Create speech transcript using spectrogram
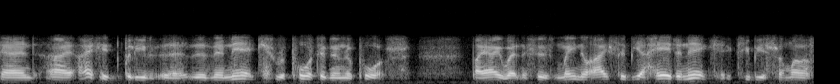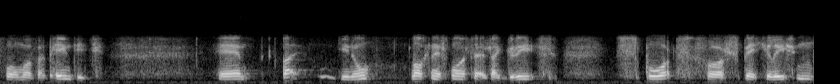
And I actually believe that the, the, neck reported in reports by eyewitnesses may not actually be a head and neck. It could be some other form of appendage. Um, but, you know, Loch Ness Monster is a great sport for speculation.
